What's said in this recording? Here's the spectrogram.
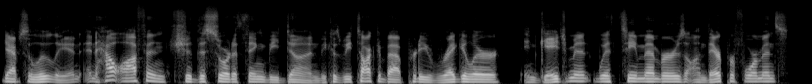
Yeah, absolutely. And and how often should this sort of thing be done? Because we talked about pretty regular engagement with team members on their performance.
